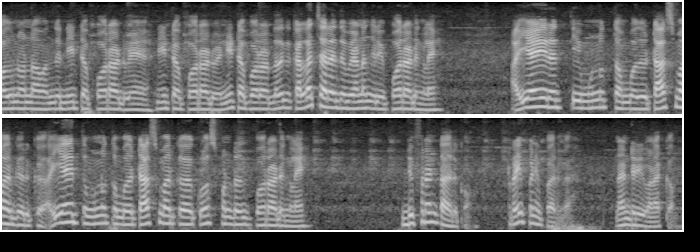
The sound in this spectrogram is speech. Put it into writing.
பதினொன்றா வந்து நீட்டை போராடுவேன் நீட்டை போராடுவேன் நீட்டை போராடுறதுக்கு கலாச்சாரம் இது வேணும்னு சொல்லி போராடுங்களேன். ஐயாயிரத்தி முந்நூற்றம்பது டாஸ்மார்க் இருக்குது ஐயாயிரத்தி முந்நூற்றம்பது டாஸ்மார்க்கை க்ளோஸ் பண்ணுறதுக்கு போராடுங்களேன். டிஃப்ரெண்ட்டாக இருக்கும். ட்ரை பண்ணி பாருங்கள் நன்றி வணக்கம்.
